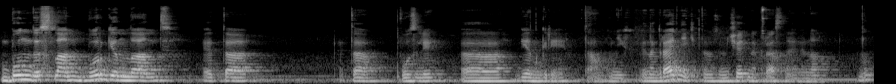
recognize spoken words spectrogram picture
Бундесланд, Бургенланд. Это, это возле э, Венгрии. Там у них виноградники, там замечательное красное вино. Ну,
